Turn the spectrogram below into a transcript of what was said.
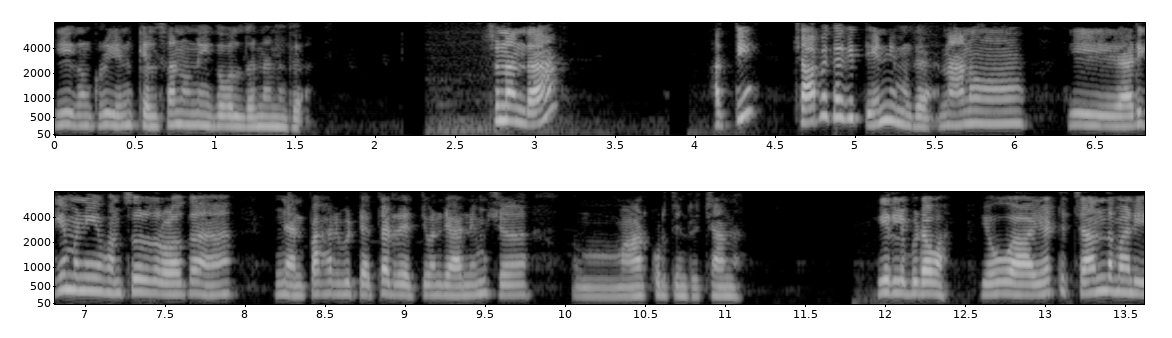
ಈಗ ಅಂಕ್ರು ಏನು ಕೆಲಸನೂ ಹೊಲ್ದ ನನಗೆ. ಸುನಂದ, ಅತ್ತಿ, ಚಾ ಬೇಕಾಗಿತ್ತೇನು ನಿಮ್ಗೆ? ನಾನು ಈ ಅಡಿಗೆ ಮನೆ ಹೊಂದ್ಸೋದ್ರೊಳಗೆ ನೆನಪ ಹಾಡ್ಬಿಟ್ಟು ತಡ್ರಿ ಅತ್ತಿ, ಒಂದು ಎರಡು ನಿಮಿಷ ಮಾಡ್ಕೊಡ್ತೀನಿ ರೀ ಚಾನ. ಇರ್ಲಿ ಬಿಡವ ಯವ್ವ, ಎಷ್ಟು ಚಂದ ಮಾಡಿ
